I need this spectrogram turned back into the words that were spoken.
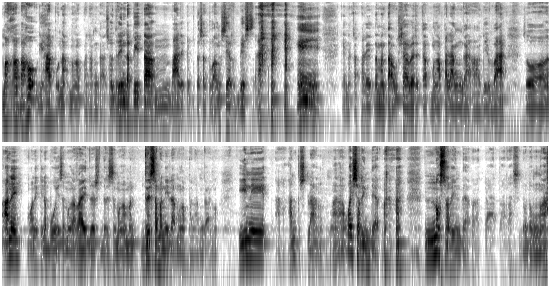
makabaho gihapon na mga palangga. So diri dapita mm, balik na sa tuang service kay nakapalit naman ta og shower cap mga palangga oh, di ba? So ano eh mo ni kinabuhi sa mga riders diri sa mga man, diri sa Manila mga palangga no? Init ah, antos lang. Ah, why surrender? No surrender. At ataras dodong uh,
